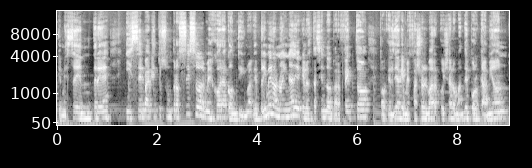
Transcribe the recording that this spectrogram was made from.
que me centre y sepa que esto es un proceso de mejora continua, que primero no hay nadie que lo está haciendo perfecto, porque el día que me falló el barco y ya lo mandé por camión,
